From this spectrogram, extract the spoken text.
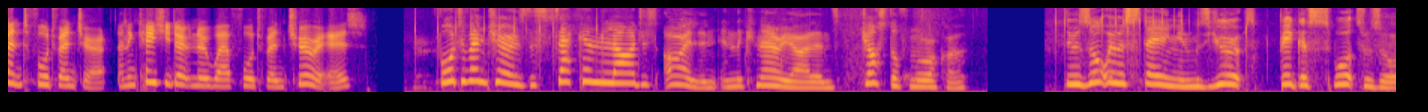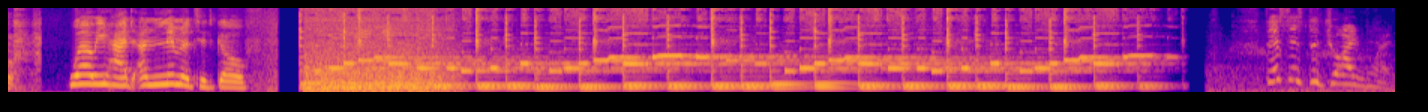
Fuerteventura, and in case you don't know where Fort Ventura is, Fuerteventura is the second largest island in the Canary Islands, just off Morocco. The resort we were staying in was Europe's biggest sports resort, where we had unlimited golf. This is the driving range.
